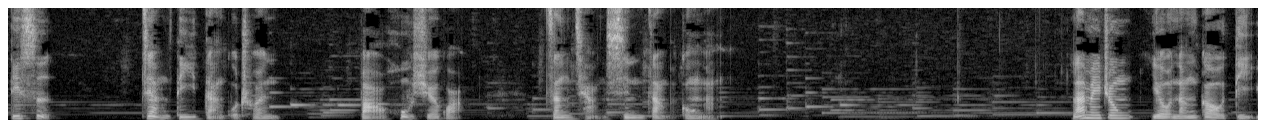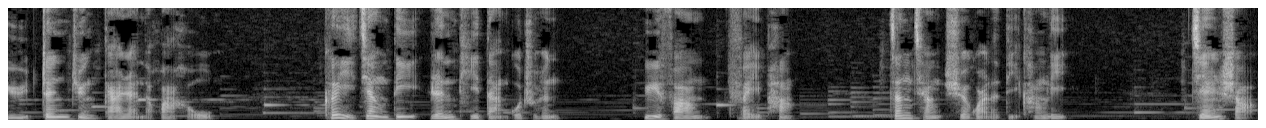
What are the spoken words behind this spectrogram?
第四，降低胆固醇，保护血管，增强心脏的功能。蓝莓中有能够抵御真菌感染的化合物，可以降低人体胆固醇。预防肥胖，增强血管的抵抗力，减少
